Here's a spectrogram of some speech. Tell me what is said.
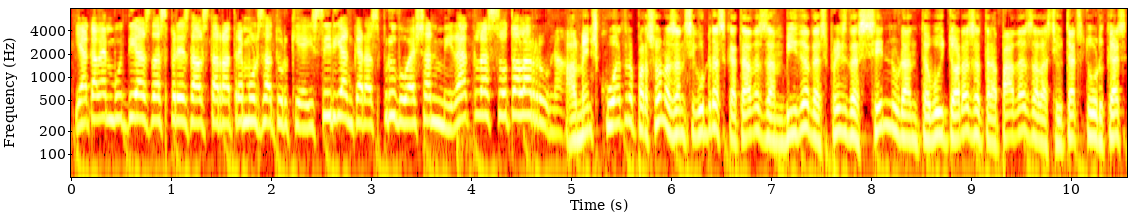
I acabem vuit dies després dels terratrèmols de Turquia i Síria encara es produeixen miracles sota la runa. Almenys quatre persones han sigut rescatades en vida després de 198 hores atrapades a les ciutats turques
